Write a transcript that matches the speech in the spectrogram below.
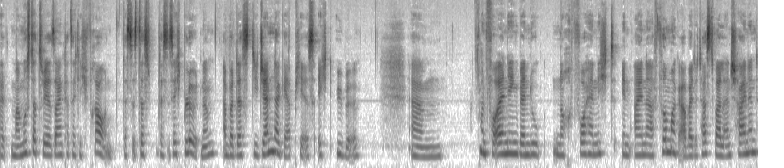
äh, man muss dazu ja sagen, tatsächlich Frauen. Das ist, das, das ist echt blöd, ne? Aber das, die Gender Gap hier ist echt übel. Ähm, und vor allen Dingen, wenn du noch vorher nicht in einer Firma gearbeitet hast, weil anscheinend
